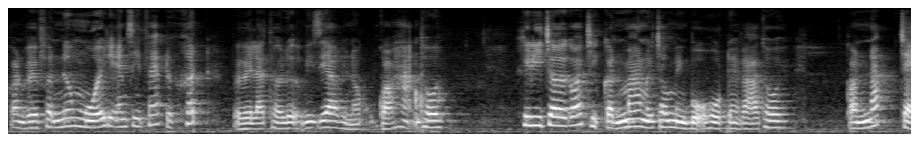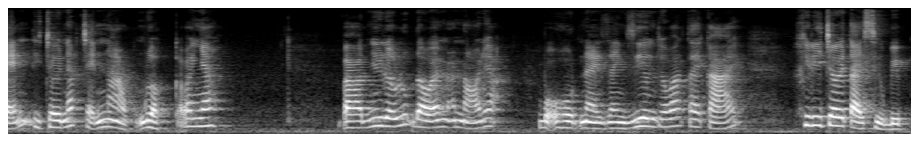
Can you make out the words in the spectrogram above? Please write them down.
Còn về phần nương muối thì em xin phép được khất, bởi vì là thời lượng video thì nó cũng có hạn thôi. Khi đi chơi các bác chỉ cần mang được cho mình bộ hột này vào thôi. Còn nắp chén thì chơi nắp chén nào cũng được, các bác nhá. Và như lúc đầu em đã nói đấy ạ, bộ hột này dành riêng cho bác tay cái. Khi đi chơi tài xỉu bịp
